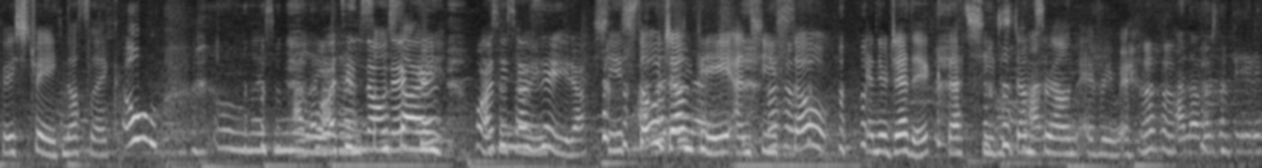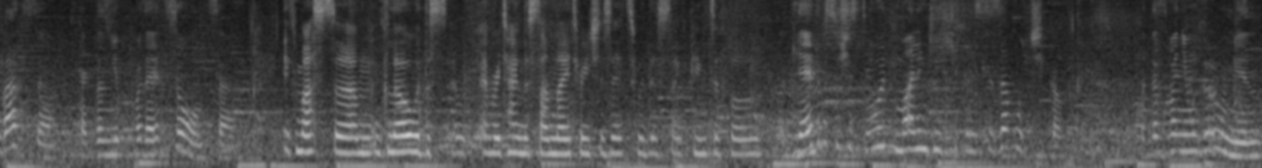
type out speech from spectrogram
very straight, not like oh oh nice to meet you. Waqt I'm so il-nawnek, sorry. I'm waqt so sorry. il-nażejra. She's so jumpy and she's so energetic that she just jumps around everywhere. Она должна переливаться, когда на нее попадает солнце. It must um, glow with the, s- every time the sunlight reaches it with this like beautiful. Для этого существуют маленькие хитрости заводчиков под названием груминг.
